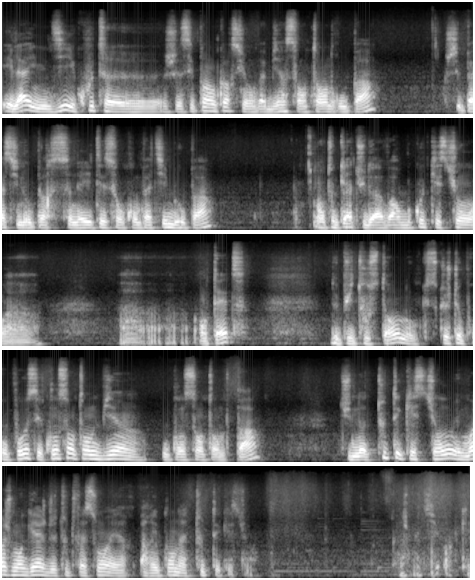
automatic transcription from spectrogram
Et là, il me dit, écoute, euh, je ne sais pas encore si on va bien s'entendre ou pas. Je ne sais pas si nos personnalités sont compatibles ou pas. En tout cas, tu dois avoir beaucoup de questions en tête depuis tout ce temps. Donc, ce que je te propose, c'est qu'on s'entende bien ou qu'on s'entende pas. Tu notes toutes tes questions et moi, je m'engage de toute façon à, répondre à toutes tes questions. je me dis, ok,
